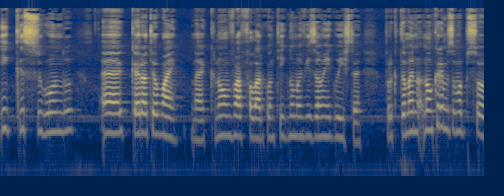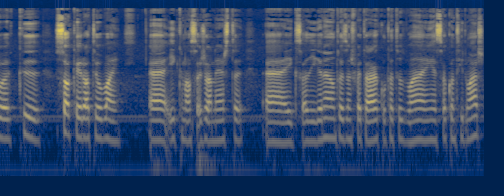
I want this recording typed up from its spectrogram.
e que, segundo, uh, queira o teu bem, não é? que não vá falar contigo numa visão egoísta. Porque também não queremos uma pessoa que só queira o teu bem uh, e que não seja honesta uh, e que só diga não, tu és um espetáculo, está tudo bem, é só continuares.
